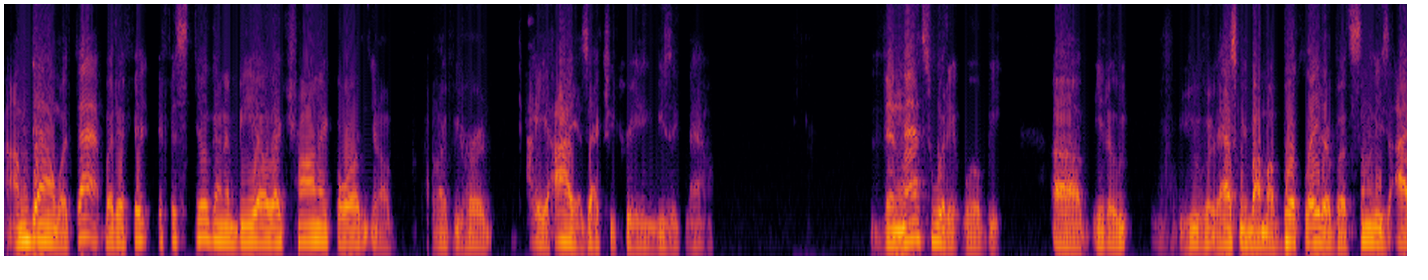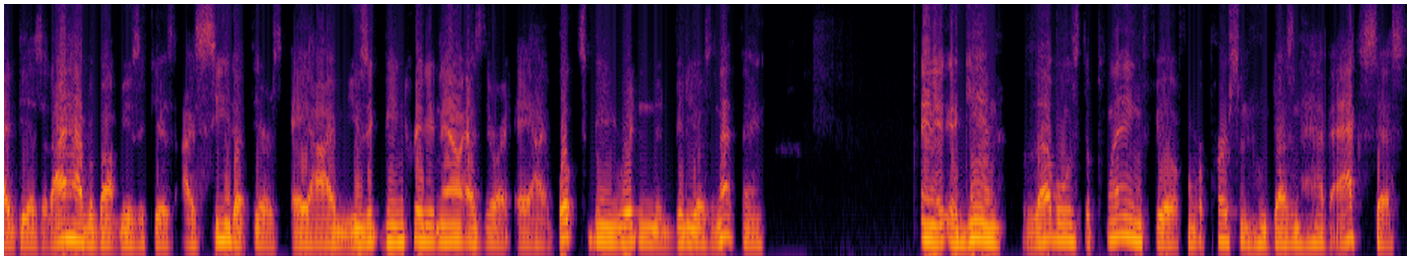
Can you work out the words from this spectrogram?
I'm down with that. But if it if it's still going to be electronic or you know, I don't know if you heard AI is actually creating music now, then that's what it will be. Uh, you know, you were asking about my book later, but some of these ideas that I have about music is I see that there's AI music being created now, as there are AI books being written and videos and that thing. And it again levels the playing field from a person who doesn't have access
